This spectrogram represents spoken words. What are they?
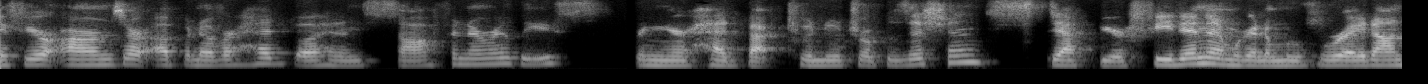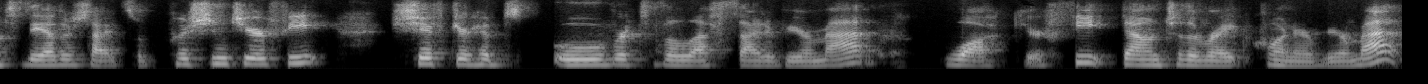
If your arms are up and overhead, go ahead and soften and release. Bring your head back to a neutral position, step your feet in, and we're gonna move right onto the other side. So push into your feet, shift your hips over to the left side of your mat, walk your feet down to the right corner of your mat,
